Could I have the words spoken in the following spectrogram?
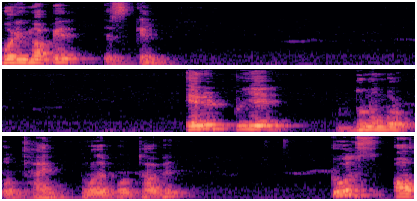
পরিমাপের স্কেল। ইউনিট টু এর দু নম্বর অধ্যায় তোমাদের পড়তে হবে। Tools of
